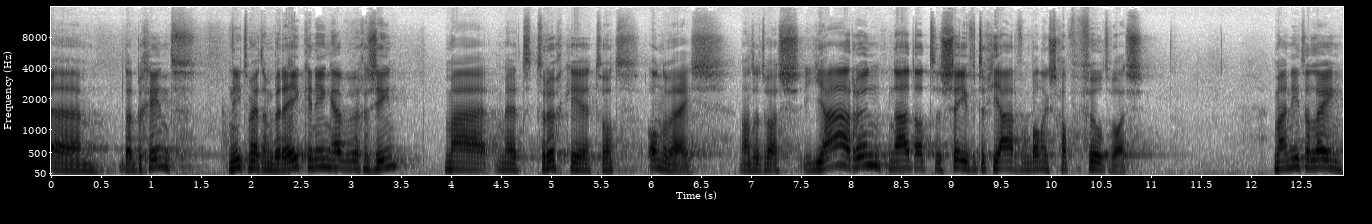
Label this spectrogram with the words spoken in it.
Um, dat begint niet met een berekening, hebben we gezien, maar met terugkeer tot onderwijs. Want het was jaren nadat de 70 jaar van ballingschap vervuld was. Maar niet alleen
